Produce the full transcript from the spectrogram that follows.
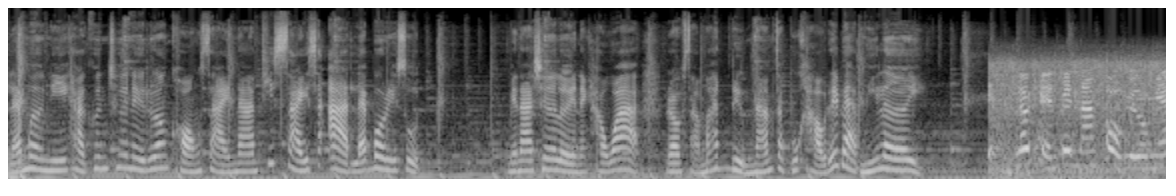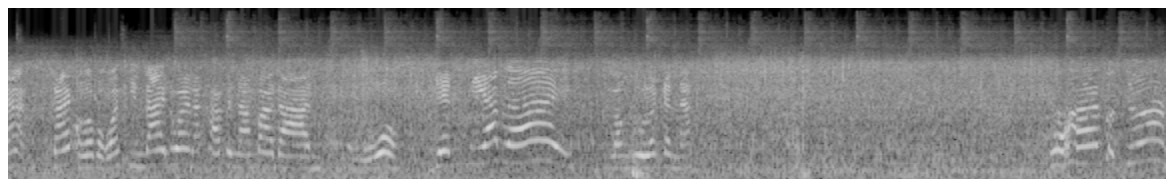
และเมืองนี้ค่ะขึ้นชื่อในเรื่องของสายน้ำที่ใสสะอาดและบริสุทธิ์ ไม่น่าเชื่อเลยนะคะว่า เราสามารถดื่มน้ำจากภูเขาได้แบบนี้เลยแล้วเห็นเป็นน้ำตกอยู่ตรงเนี้ยไกด์ของเราบอกว่ากินได้ด้วยนะคะ เป็นน้ำบาดาลโอ้โหเย็นเจี๊ยบเลย ลองดูแล้วกันนะว้าสดชื่น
